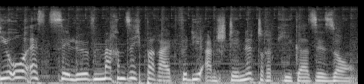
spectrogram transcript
Die OSC Löwen machen sich bereit für die anstehende Drittligasaison.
